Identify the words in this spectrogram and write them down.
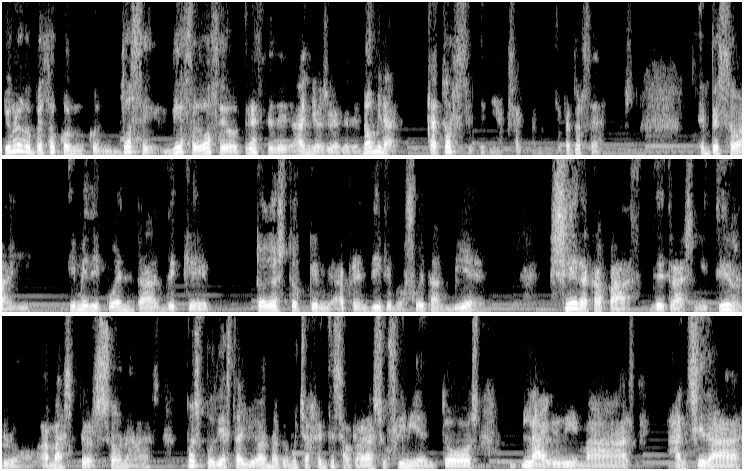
yo creo que empezó con, con 12, 10 o 12 o 13 de años voy a tener. No, mira, 14 tenía exactamente, 14 años. Empezó ahí y me di cuenta de que todo esto que aprendí, que me fue tan bien, si era capaz de transmitirlo a más personas, pues podía estar ayudando a que mucha gente se ahorrara sufrimientos, lágrimas, ansiedad,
